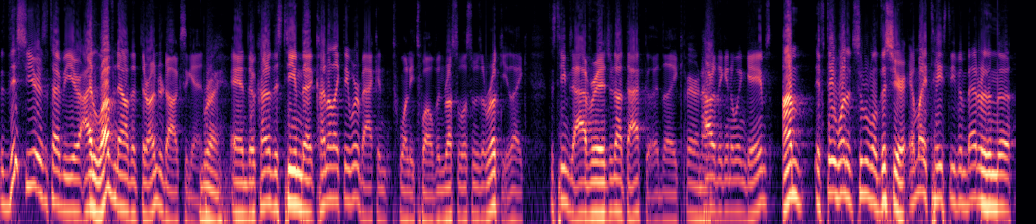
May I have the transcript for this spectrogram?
But this year is the type of year I love now that they're underdogs again. Right. And they're kind of this team that kind of like they were back in 2012 when Russell Wilson was a rookie. Like this team's average, they're not that good. Like Fair enough. how are they going to win games? I'm if they won the Super Bowl this year, it might taste even better than the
